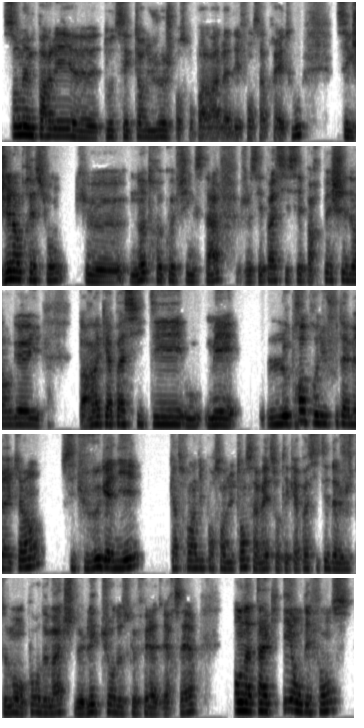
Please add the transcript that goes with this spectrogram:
sans même parler euh, d'autres secteurs du jeu, je pense qu'on parlera de la défense après et tout, c'est que j'ai l'impression que notre coaching staff, je sais pas si c'est par péché d'orgueil, par incapacité, ou mais le propre du foot américain, si tu veux gagner, 90% du temps, ça va être sur tes capacités d'ajustement en cours de match, de lecture de ce que fait l'adversaire, en attaque et en défense.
